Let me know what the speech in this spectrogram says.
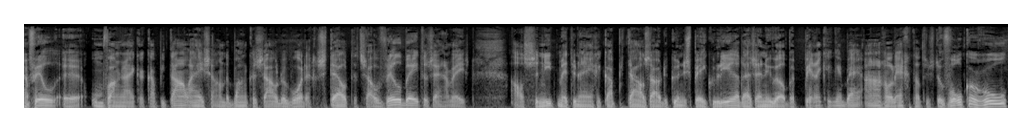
er veel uh, omvangrijke kapitaaleisen aan de banken zouden worden gesteld. Het zou veel beter zijn geweest als ze niet met hun eigen kapitaal zouden kunnen speculeren. Daar zijn nu wel beperkingen bij aangelegd. Dat is de volkenrol.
